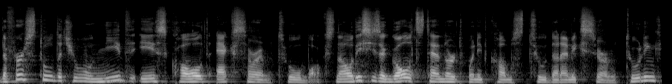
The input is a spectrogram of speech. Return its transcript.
The first tool that you will need is called XRM Toolbox. Now, this is a gold standard when it comes to dynamic CRM tooling.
